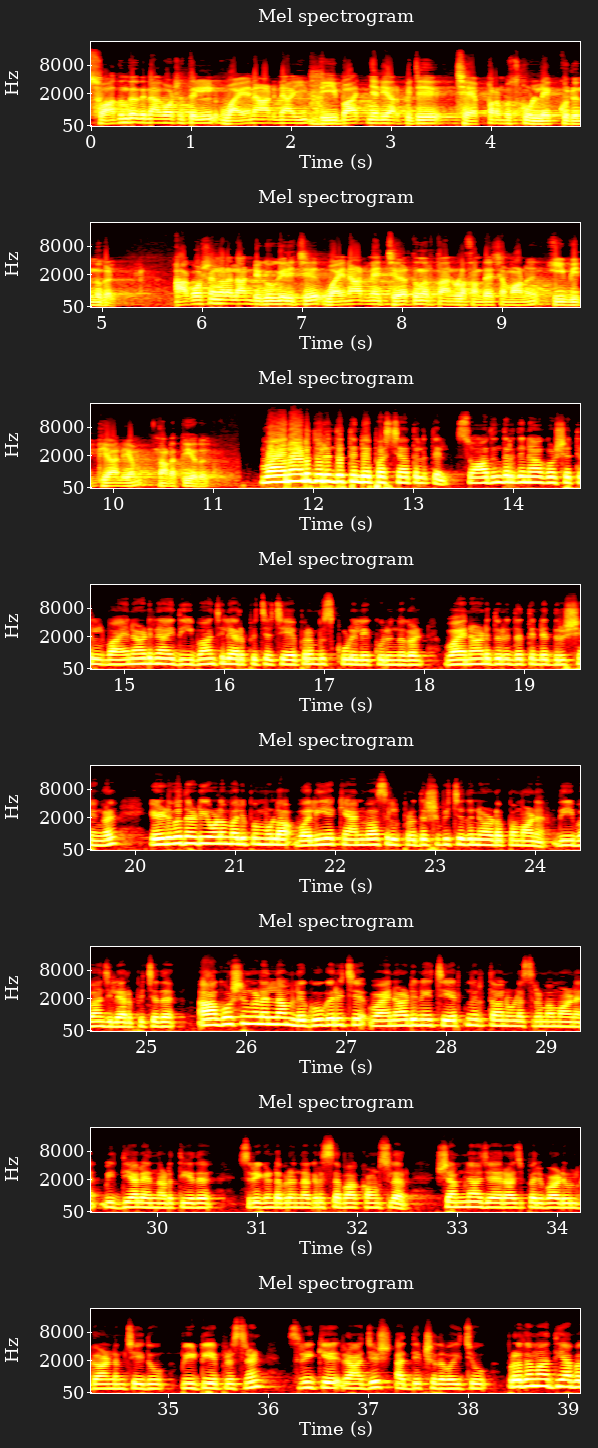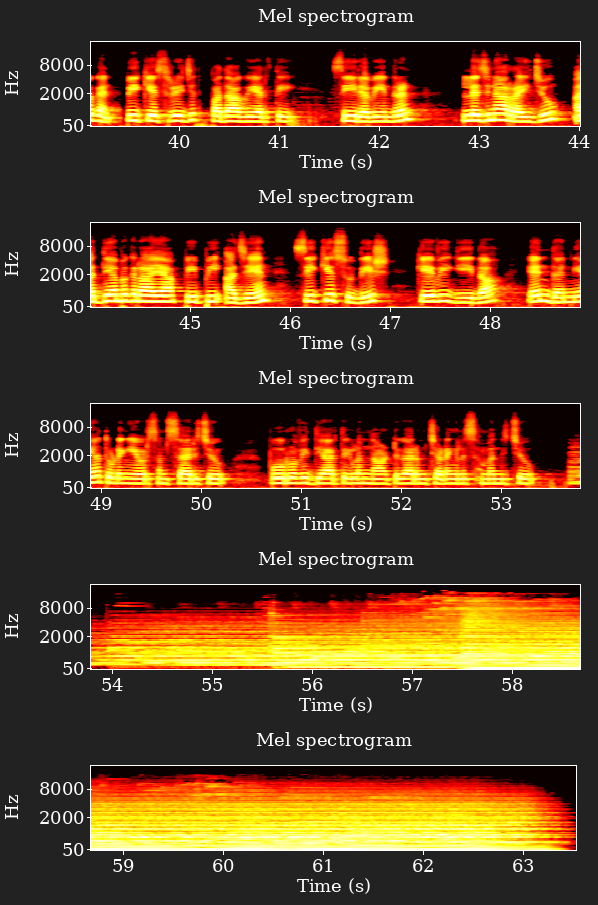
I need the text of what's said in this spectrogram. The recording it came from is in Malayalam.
സ്വാതന്ത്ര്യ ദിനാഘോഷത്തിൽ വയനാടിനായി ദീപാജ്ഞലി അർപ്പിച്ച് ചേപ്പറമ്പ് സ്കൂളിലെ കുരുന്നുകൾ. ആഘോഷങ്ങളെല്ലാം ലഘൂകരിച്ച് വയനാടിനെ ചേർത്ത് നിർത്താനുള്ള സന്ദേശമാണ് ഈ വിദ്യാലയം നടത്തിയത്. വയനാട് ദുരന്തത്തിന്റെ പശ്ചാത്തലത്തിൽ സ്വാതന്ത്ര്യ ദിനാഘോഷത്തിൽ വയനാടിനായി ദീപാഞ്ജലി അർപ്പിച്ച ചേപ്പറമ്പ് സ്കൂളിലെ കുരുന്നുകൾ വയനാട് ദുരന്തത്തിന്റെ ദൃശ്യങ്ങൾ എഴുപതടിയോളം വലിപ്പമുള്ള വലിയ ക്യാൻവാസിൽ പ്രദർശിപ്പിച്ചതിനോടൊപ്പമാണ് ദീപാഞ്ജലി അർപ്പിച്ചത്. ആഘോഷങ്ങളെല്ലാം ലഘൂകരിച്ച് വയനാടിനെ ചേർത്ത് നിർത്താനുള്ള ശ്രമമാണ് വിദ്യാലയം നടത്തിയത്. ശ്രീകണ്ഠപുരം നഗരസഭാ കൗൺസിലർ ഷംന ജയരാജ് പരിപാടി ഉദ്ഘാടനം ചെയ്തു. P T A president Shri K Rajesh അധ്യക്ഷത വഹിച്ചു. പ്രഥമാധ്യാപകൻ പി കെ ശ്രീജിത്ത് പതാക ഉയർത്തി. സി രവീന്ദ്രൻ ലജ്ന റൈജു അധ്യാപകരായ P P Ajayan C K Sudheesh K V Geetha N Dhanya തുടങ്ങിയവർ സംസാരിച്ചു. പൂർവ വിദ്യാർത്ഥികളും നാട്ടുകാരും ചടങ്ങിൽ സംബന്ധിച്ചു.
